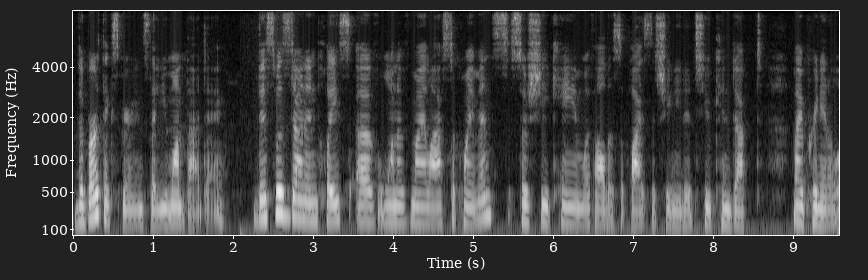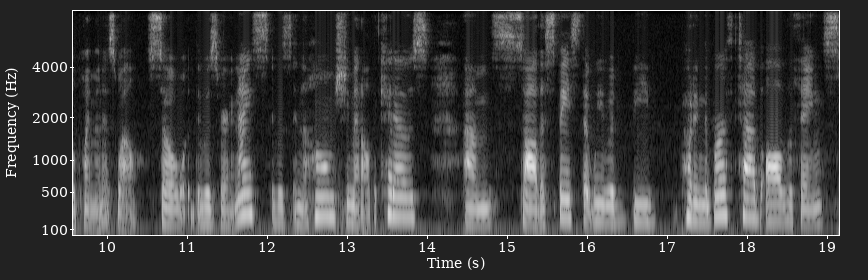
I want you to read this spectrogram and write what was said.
the birth experience that you want that day. This was done in place of one of my last appointments, so she came with all the supplies that she needed to conduct my prenatal appointment as well. So it was very nice. It was in the home. She met all the kiddos, um, saw the space that we would be putting the birth tub, all the things.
